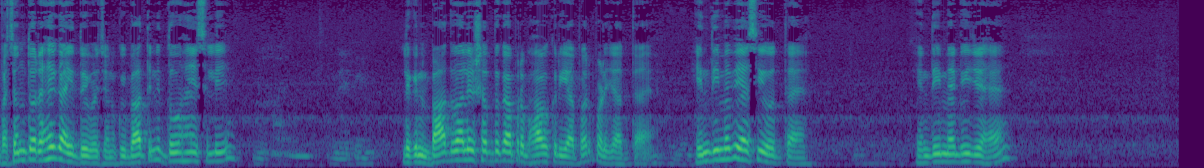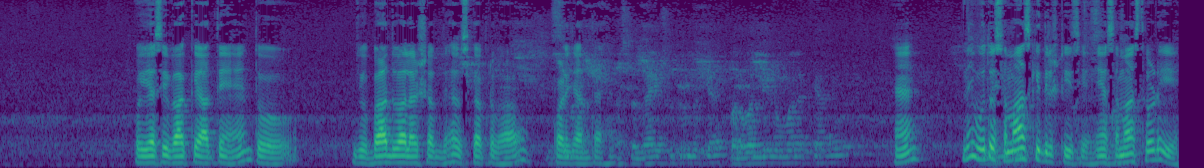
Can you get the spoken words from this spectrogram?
वचन तो रहेगा ही दो वचन कोई बात नहीं दो हैं इसलिए। लेकिन बाद वाले शब्द का प्रभाव क्रिया पर पड़ जाता है। हिंदी में भी ऐसी होता है। हिंदी में भी जो है, कोई ऐसे वाक्य आते हैं तो जो बाद वाला शब्द है, उसका प्रभाव पड़ जाता है। हैं? नहीं, वो तो समाज की दृष्टि से यहाँ समाज थोड़ी है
